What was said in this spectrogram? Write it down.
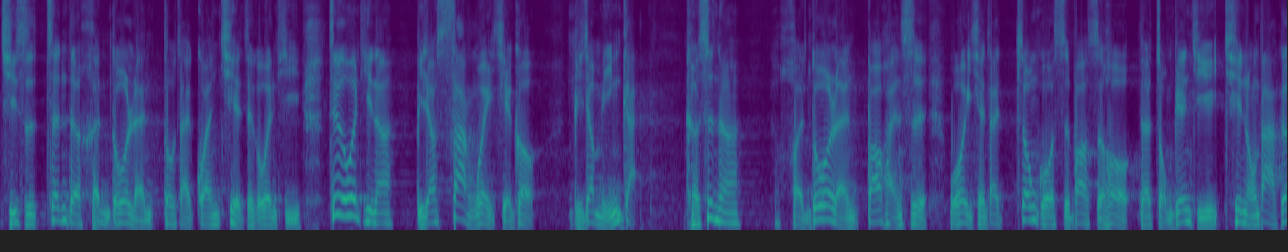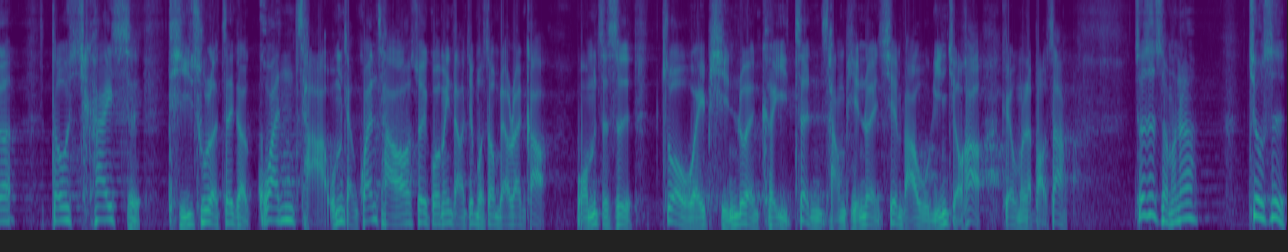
其实真的很多人都在关切这个问题。这个问题呢，比较上位结构，比较敏感。可是呢，很多人，包含是我以前在中国时报时候的总编辑青龙大哥，都开始提出了这个观察。我们讲观察哦，所以国民党基本上不要乱告，我们只是作为评论，可以正常评论。宪法五零九号给我们的保障，这是什么呢？就是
